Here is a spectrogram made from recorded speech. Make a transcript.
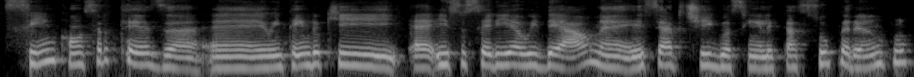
Sim, com certeza. É, eu entendo que é, isso seria o ideal, né? Esse artigo, assim, ele está super amplo.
